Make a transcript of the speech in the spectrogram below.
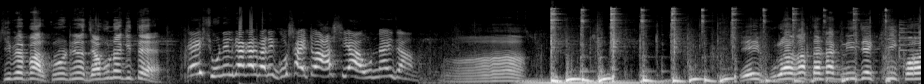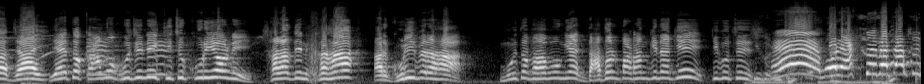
কি ব্যাপার? কোনো ঠিনা যাব না কিতে এই সুনীল কাকার বাড়ি গোসাই তো আসিয়া উনাই যাম। এই বুড়া গাদ্দাটাক নিজে কি করা যায়? এ তো কামও খুঁজিনি কিছু করিও নি। সারাদিন খাহা আর ঘুরি বেড়াহা। মুই তো ভাবুং এক দাদন পাঠাম কি? নাকি কি করছিস? হ্যাঁ মোর একটাই বেটা তুই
